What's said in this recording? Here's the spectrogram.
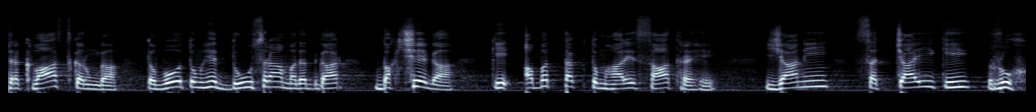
درخواست کروں گا تو وہ تمہیں دوسرا مددگار بخشے گا کہ ابد تک تمہارے ساتھ رہے یعنی سچائی کی روح۔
